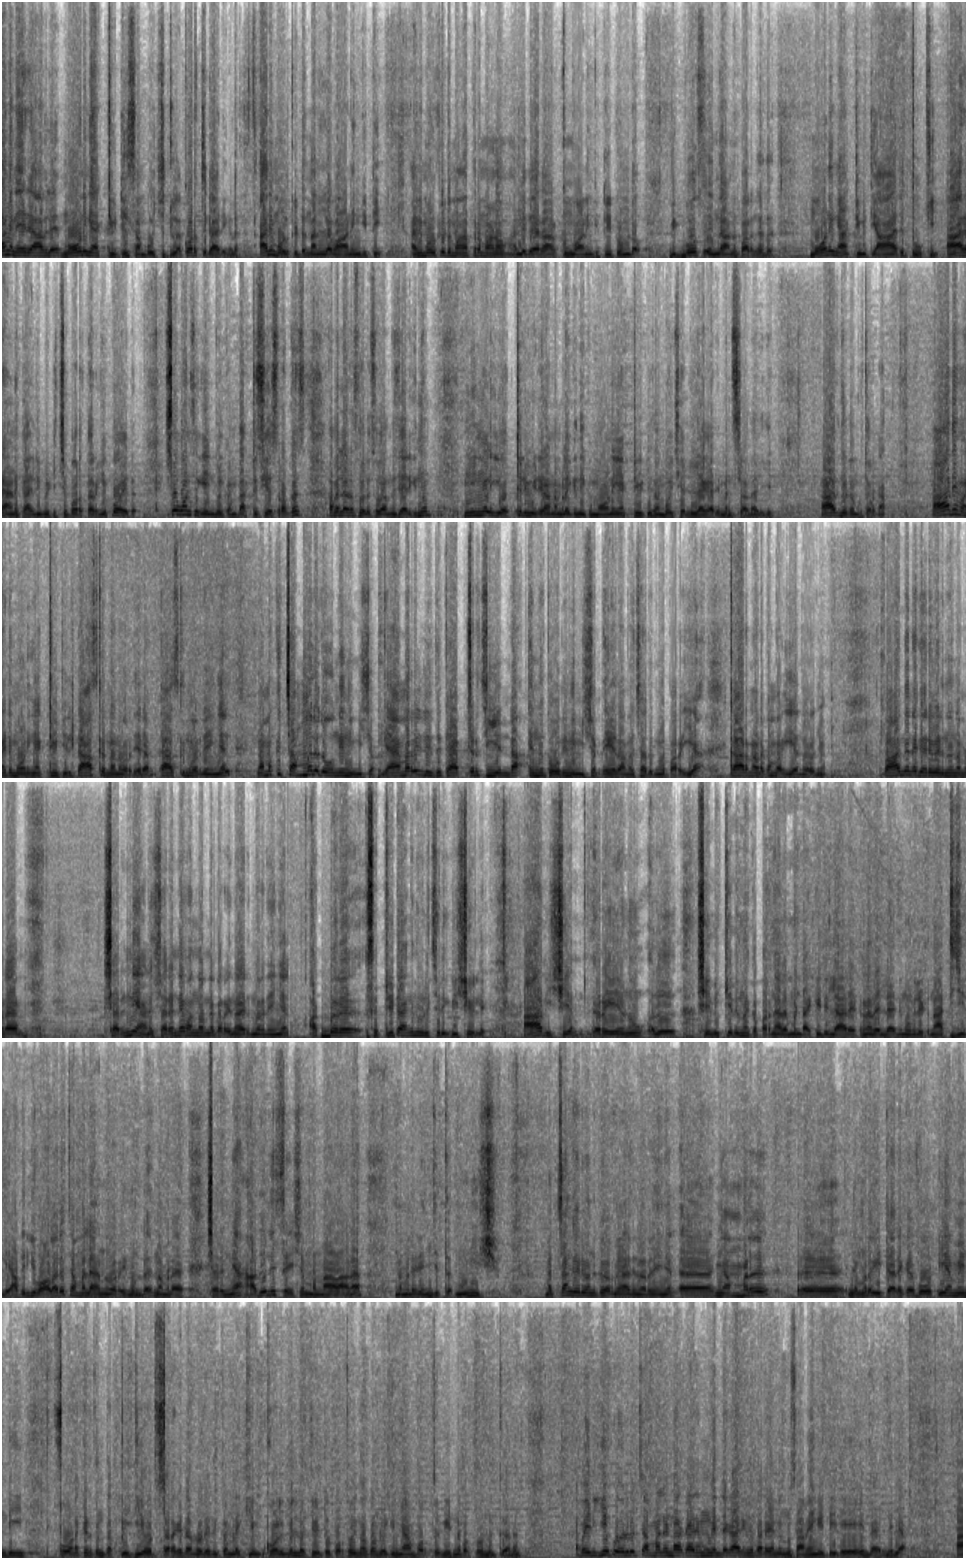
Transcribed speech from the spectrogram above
അങ്ങനെ രാവിലെ മോർണിംഗ് ആക്ടിവിറ്റിയിൽ സംഭവിച്ചിട്ടുള്ള കുറച്ച് കാര്യങ്ങൾ അനുമോൾക്കിട്ട് നല്ല വാണിംഗ് കിട്ടി. അനുമോൾക്കിട്ട് മാത്രമാണോ അല്ലെങ്കിൽ വേറെ ആർക്കും വാണിംഗ് കിട്ടിയിട്ടുണ്ടോ? ബിഗ് ബോസ് എന്താണ് പറഞ്ഞത്? മോർണിംഗ് ആക്ടിവിറ്റി ആര് തൂക്കി? ആരാണ് കലി പിടിച്ച് പുറത്തിറങ്ങി പോയത്? So once again welcome back to C S Rocks അപ്പോൾ എല്ലാവരും സുഖം സുഖം വിചാരിക്കുന്നു. നിങ്ങൾ ഈ ഒറ്റ വീഡിയോ കാണുമ്പോഴേക്ക് നിങ്ങൾക്ക് മോർണിംഗ് ആക്ടിവിറ്റി സംഭവിച്ച എല്ലാ കാര്യം മനസ്സിലാകുന്നതായിരിക്കും ആദ്യം തൊട്ട് നമുക്ക് തുടങ്ങാം. ആദ്യമായിട്ട് മോർണിംഗ് ആക്ടിവിറ്റിയിൽ ടാസ്ക് എന്താണെന്ന് പറഞ്ഞുതരാം. ടാസ്ക് എന്ന് പറഞ്ഞു കഴിഞ്ഞാൽ നമുക്ക് ചമ്മല തോന്നിയ നിമിഷം ക്യാമറയിൽ ഇത് ക്യാപ്ചർ ചെയ്യേണ്ട എന്ന് തോന്നിയ നിമിഷം ഏതാണെന്ന് വെച്ചാൽ അത് നിങ്ങൾ പറയുക. കാരണം അടക്കം പറയുക എന്ന് പറഞ്ഞു. അപ്പോൾ ആദ്യം തന്നെ കയറി വരുന്നത് നമ്മുടെ ശരണ്യാണ്. ശരണ്യ വന്നോണ്ട് പറയുന്നതായിരുന്നു പറഞ്ഞു കഴിഞ്ഞാൽ അക്ബർ സെപ്റ്റി ടാങ്ക് എന്ന് വിളിച്ചൊരു വിഷയമില്ലേ? ആ വിഷയം റേണു അത് ക്ഷമിക്കരുതെന്നൊക്കെ പറഞ്ഞ് അലമ്പുണ്ടാക്കിയിട്ട് ലാലേട്ടൻ അത് എല്ലാവരും മുമ്പിലിട്ട് നാറ്റിച്ചില്ലേ? അതെനിക്ക് വളരെ ചമ്മല എന്ന് പറയുന്നുണ്ട് നമ്മുടെ ശരണ്യ. അതിന് ശേഷം വന്ന ആളാണ് നമ്മുടെ രഞ്ജിത്ത് മുനീഷ്. മച്ചാൻ കയറി വന്നിട്ട് പറഞ്ഞ കാര്യം പറഞ്ഞു കഴിഞ്ഞാൽ നമ്മൾ നമ്മുടെ വീട്ടുകാരൊക്കെ വോട്ട് ചെയ്യാൻ വേണ്ടി ഫോണൊക്കെ എടുത്തും തപ്പി ജിയോ സ്റ്റാറൊക്കെ ഡൗൺലോഡ് ചെയ്ത് നിൽക്കുമ്പോഴേക്കും കോളിംഗ് ബില്ല് വെച്ച് കിട്ടും. പുറത്ത് പോയി നോക്കുമ്പോഴേക്കും ഞാൻ പുറത്ത് വീടിന് പുറത്ത് നിൽക്കുകയാണ്. അപ്പോൾ എനിക്ക് കൂടുതൽ ചമ്മലുണ്ടാക്കാനും എന്റെ കാര്യങ്ങൾ പറയാനൊന്നും സമയം കിട്ടിയിട്ടേ ഉണ്ടായിരുന്നില്ല.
